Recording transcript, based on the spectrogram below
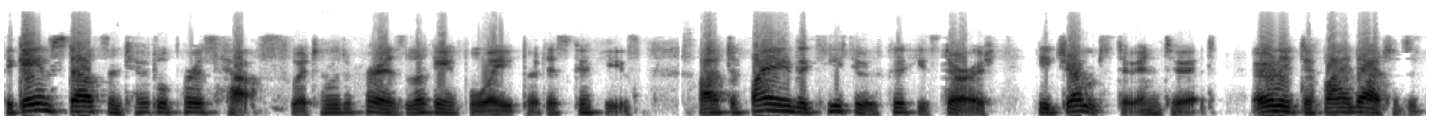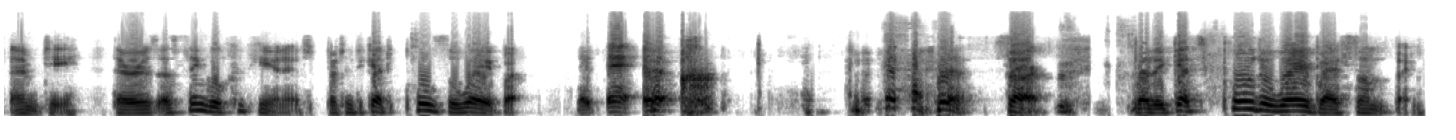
The game starts in Total Pro's house, where Total Pro is looking for where he put his cookies. After finding the key to his cookie storage, he jumps to into it, only to find out it is empty. There is a single cookie in it, but it gets pulled away by eh, Sorry, but it gets pulled away by something.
